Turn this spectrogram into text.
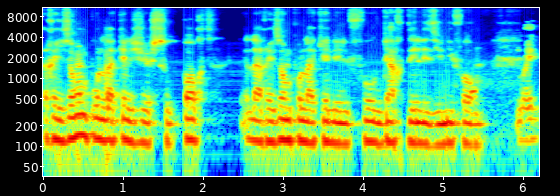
raisons pour lesquelles je supporte la raison pour laquelle il faut garder les uniformes. Oui.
